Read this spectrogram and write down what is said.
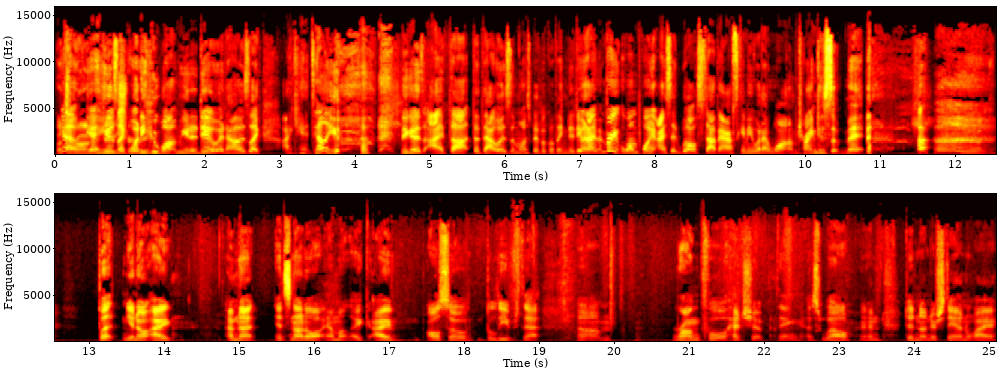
"What's yeah, wrong?" yeah. He was like, "What do you want me to do?" And I was like, "I can't tell you," because I thought that that was the most biblical thing to do. And I remember at one point I said, "Will, stop asking me what I want. I'm trying to submit." Yeah. But you know, I, I'm not. It's not all Emma. Like I also believed that um, wrongful headship thing as well, and didn't understand why,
